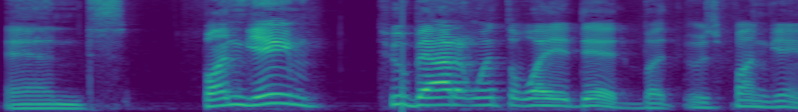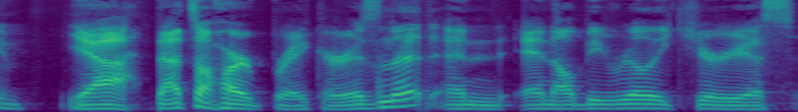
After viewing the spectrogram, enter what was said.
and fun game. Too bad it went the way it did, but it was a fun game. Yeah, that's a heartbreaker, isn't it? And and I'll be really curious.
